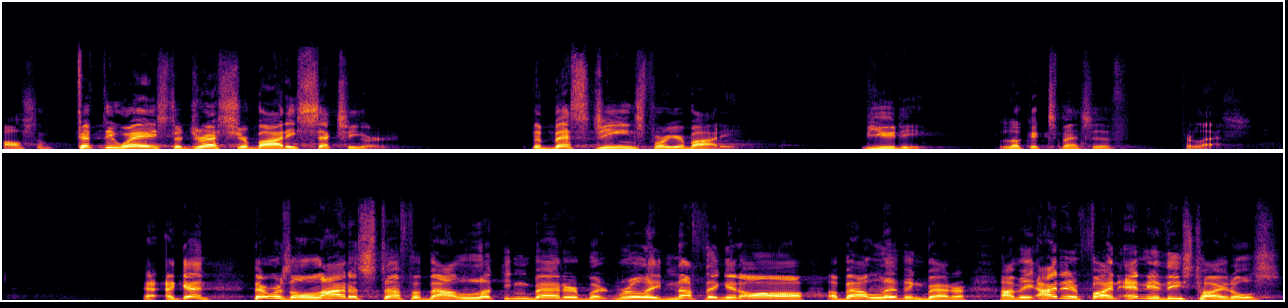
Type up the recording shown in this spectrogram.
Awesome. 50 ways to dress your body sexier, the best jeans for your body, beauty look expensive for less. Again, there was a lot of stuff about looking better, but really nothing at all about living better. I mean, I didn't find any of these titles,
